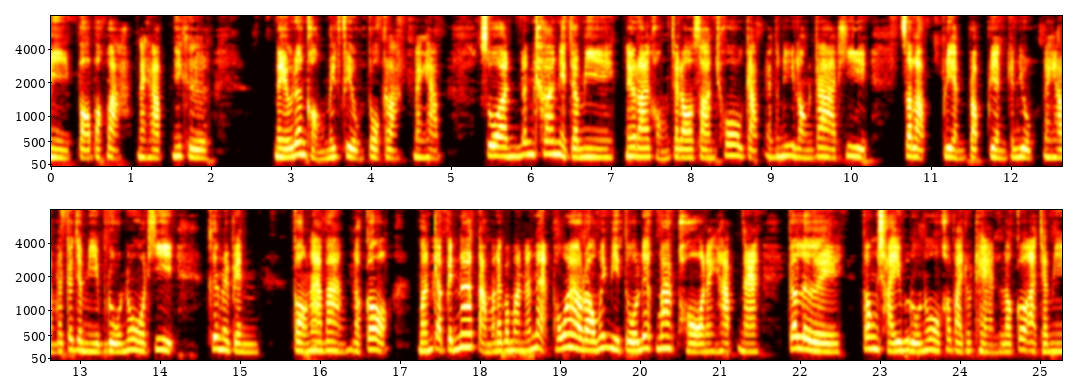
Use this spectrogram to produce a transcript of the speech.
มีปอบอกบานะครับ นี่คือในเรื่องของมิดฟิลด์ตัวกลางนะครับ ส่วนด้านข้างเนี่ยจะมีในรายของจาดอซานโชกับแอนโทนีลองกาที่ สลับเปลี่ยนปรับเปลี่ยนกันอยู่นะครับ แล้วก็จะมีบรูโน่ที่ขึ้นไปเป็นกองหน้าบ้าง แล้วก็เหมือนกับเป็นหน้าต่ำอะไรประมาณนั้นแหละเพราะว่าเราไม่มีตัวเลือกมากพอนะครับนะก็เลยต้องใช้บรูโน่เข้าไปทดแทน แล้วก็อาจจะมี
